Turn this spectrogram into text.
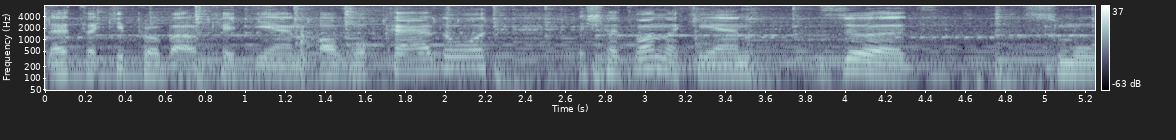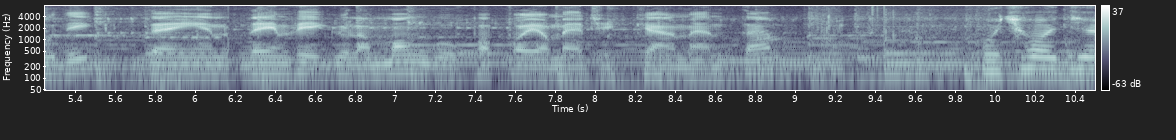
illetve kipróbálok egy ilyen avokádót, és hát vannak ilyen zöld smoothie, de én, de én végül a mango papaja magic mentem. Úgyhogy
